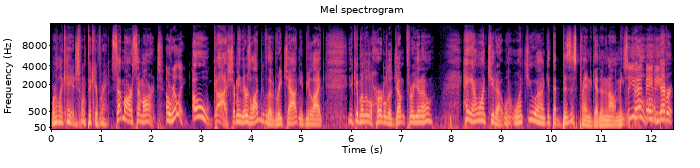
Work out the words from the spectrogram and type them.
We're like, hey, I just want to pick your brain. Some are, some aren't. Oh, really? Oh gosh, I mean, there's a lot of people that would reach out and you'd be like, you give them a little hurdle to jump through, you know. Hey, I want you to, why don't you uh, get that business plan together, and then I'll meet. So with you had maybe- never,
